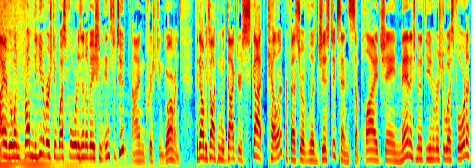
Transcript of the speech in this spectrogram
Hi, everyone, from the University of West Florida's Innovation Institute. I'm Christian Garman. Today I'll be talking with Dr. Scott Keller, professor of logistics and supply chain management at the University of West Florida.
